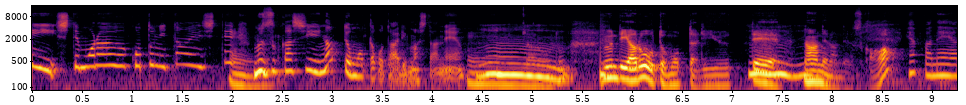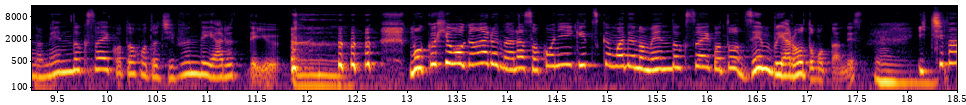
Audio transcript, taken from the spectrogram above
解してもらうことに対してうん。難しいなって思ったことありましたね。自分でやろうと思った理由ってうんうんうん。なんでなんですか、やっぱねあの面倒くさいことほど自分でやるっていう。うん。目標があるならそこに行き着くまでの面倒くさいことを全部やろうと思ったんです。一番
